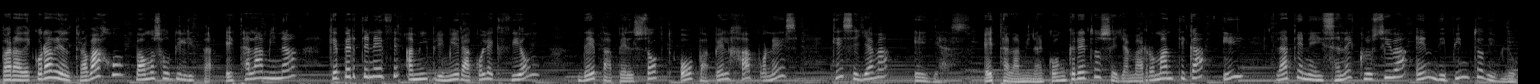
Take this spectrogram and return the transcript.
Para decorar el trabajo vamos a utilizar esta lámina que pertenece a mi primera colección de papel soft o papel japonés que se llama Ellas. Esta lámina en concreto se llama Romántica y la tenéis en exclusiva en Dipinto di Blue.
